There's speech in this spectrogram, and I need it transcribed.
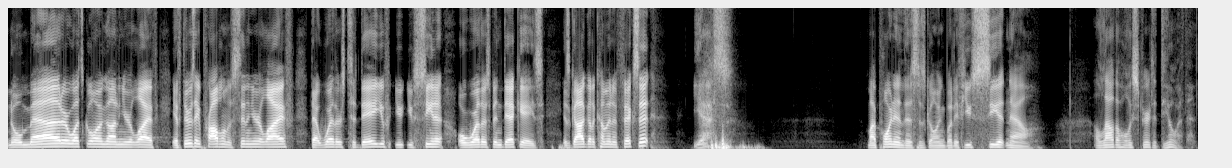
No matter what's going on in your life, if there's a problem of sin in your life, that whether it's today you've, you, have you have seen it or whether it's been decades, is God going to come in and fix it? Yes. My point in this is going, but if you see it now, allow the Holy Spirit to deal with it.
